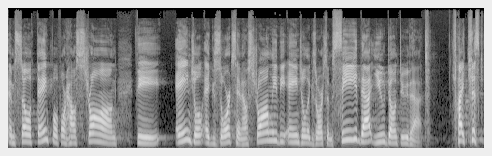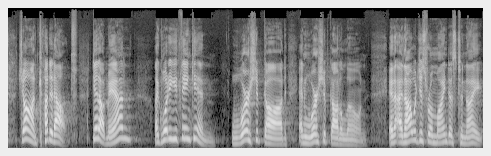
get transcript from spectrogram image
am so thankful for how strong the angel exhorts him, how strongly the angel exhorts him. See that you don't do that. Like, just, John, cut it out. Get up, man. Like, what are you thinking? Worship God and worship God alone. And, and I would just remind us tonight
